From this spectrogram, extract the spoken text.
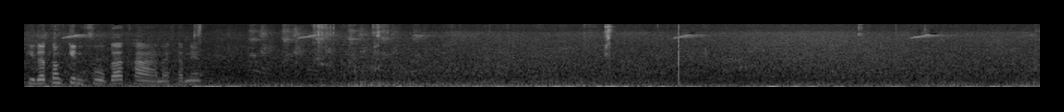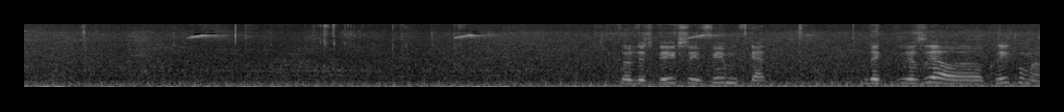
กินแล้วต้องกินฟูก้าคานะคะเนี่ยตัวเด็กๆสีฟิล์มแกเด็กเสื้อคลิกเข้ามา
